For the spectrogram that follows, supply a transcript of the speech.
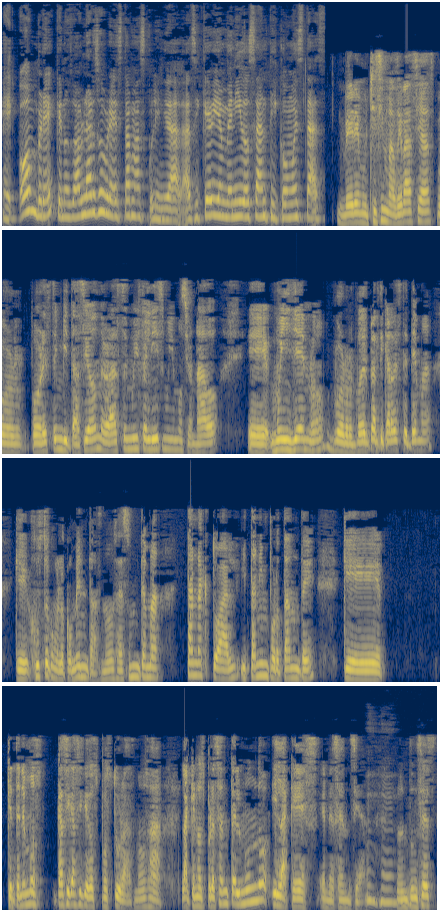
eh, hombre que nos va a hablar sobre esta masculinidad. Así que bienvenido, Santi, ¿cómo estás? Mere, muchísimas gracias por, por esta invitación. De verdad estoy muy feliz, muy emocionado, eh, muy lleno por poder platicar de este tema, que justo como lo comentas, ¿no? O sea, es un tema tan actual y tan importante que que tenemos casi casi que dos posturas, ¿no? O sea, la que nos presenta el mundo y la que es en esencia. Entonces,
